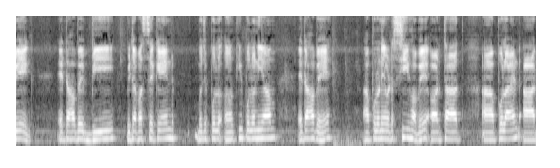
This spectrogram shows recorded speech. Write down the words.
বেগ। এটা হবে বি মিটার পার সেকেন্ড, বলছে পোলো কি? পোলোনিয়াম। এটা হবে পোলোনিয়াম, এটা সি হবে, অর্থাৎ পোল্যান্ড। আর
